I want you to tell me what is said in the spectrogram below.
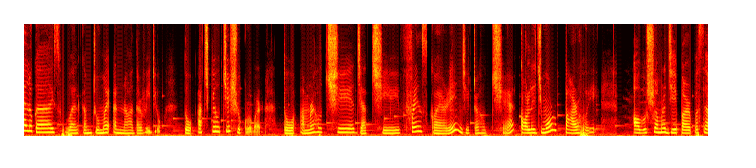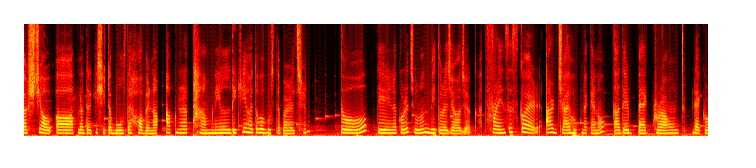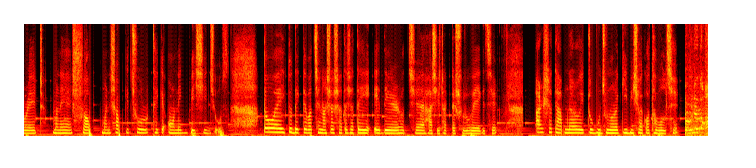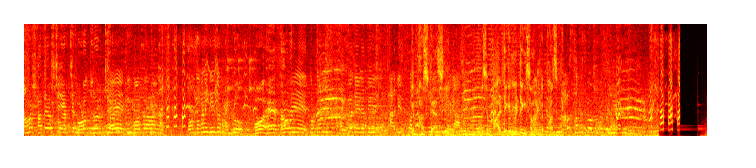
Hello guys, welcome to my another video. তো আজকে হচ্ছে শুক্রবার। তো আমরা হচ্ছে যাচ্ছি ফ্রেন্ড স্কোয়ারে, যেটা হচ্ছে কলেজ মোড় পার হয়ে। অবশ্য আমরা যে পারপাসে আসছি আপনাদেরকে সেটা বলতে হবে না। আপনারা থামনেল দেখে হয়তো বা বুঝতে পেরেছেন। তো দেরি না করে চলুন ভিতরে যাওয়া যাক। ফ্রেন্ডস স্কোয়ার, আর যাই হোক না কেন, তাদের ব্যাকগ্রাউন্ড ডেকোরেট মানে সব মানে সব কিছুর থেকে অনেক বেশি জোস তো এই তো দেখতে পাচ্ছেন আসার সাথে সাথে এদের হচ্ছে হাসি ঠাট্টা শুরু হয়ে গেছে আর সাথে আপনারাও একটু বুঝুন ওরা কি বিষয়ে কথা বলছে ওটা তো আমার সাথে আসছে এর চেয়ে বড় তোর আর কি হবে? এই, তুই বলতে পারবি না তোর দোকানে গিয়ে তোর ভাগ্য ও হ্যাঁ তাও তো- আরে, তোর দোকানে গিয়ে তোর ভাগ্য যে এটা তুই সার্ভিস ये फंस गया सी इसे पार्टी की मीटिंग समझ के फंस गया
